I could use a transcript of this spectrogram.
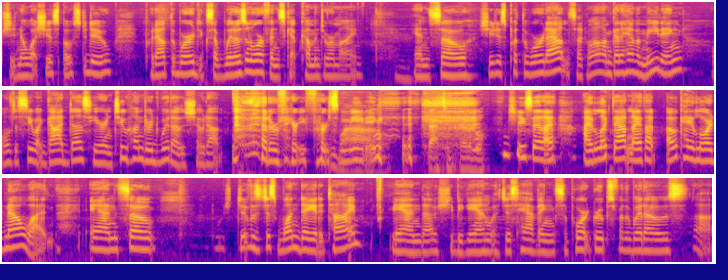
She didn't know what she was supposed to do, put out the word, except widows and orphans kept coming to her mind. Hmm. And so she just put the word out and said, Well, I'm going to have a meeting. We'll just see what God does here. And 200 widows showed up at her very first meeting. That's incredible. and she said, I, I looked out and I thought, okay, Lord, now what? And so it was just one day at a time. And uh, she began with just having support groups for the widows, uh,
